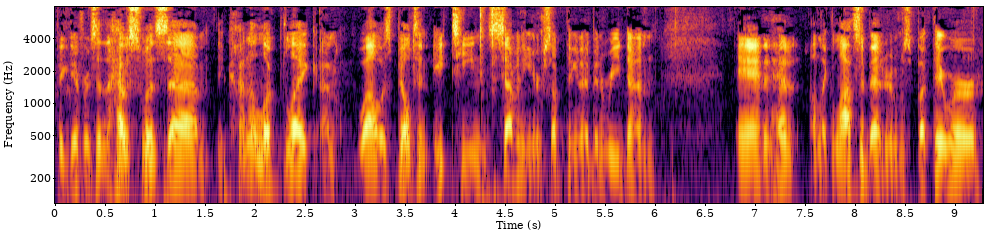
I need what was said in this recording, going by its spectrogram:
Big difference. And the house was um, it kind of looked like an well, it was built in 1870 or something, and it had been redone, and it had uh, like lots of bedrooms, but they were.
